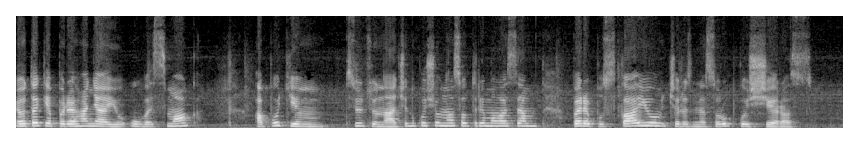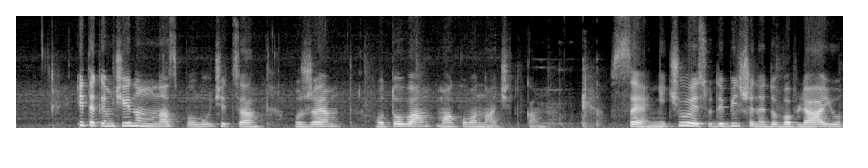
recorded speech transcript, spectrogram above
І отак я переганяю увесь смак. А потім всю цю начинку, що в нас отрималася, перепускаю через м'ясорубку ще раз. І таким чином у нас вийде вже готова макова начинка. Все, нічого я сюди більше не додаю,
